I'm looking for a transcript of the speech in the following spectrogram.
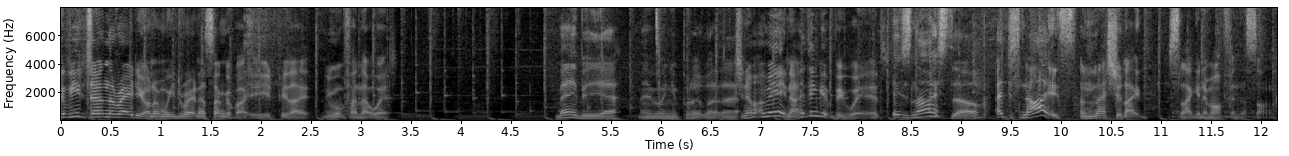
if you turned the radio on and we'd written a song about you, you'd be like, you wouldn't find that weird. Maybe yeah. Maybe when you put it like that. Do you know what I mean? I think it'd be weird. It's nice though, It's nice, unless you're like slagging him off in the song,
